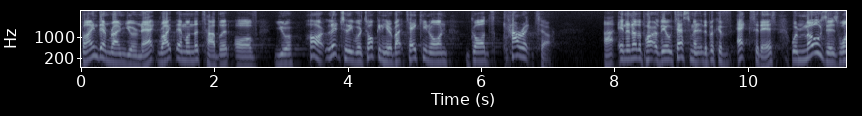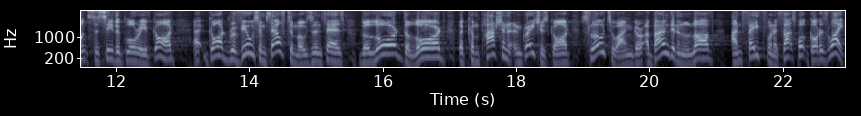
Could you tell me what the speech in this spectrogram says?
Bind them round your neck, write them on the tablet of your heart. Literally, we're talking here about taking on God's character. Uh, in another part of the Old Testament, in the book of Exodus, when Moses wants to see the glory of God, uh, God reveals himself to Moses and says, The Lord, the Lord, the compassionate and gracious God, slow to anger, abounding in love and faithfulness. That's what God is like.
